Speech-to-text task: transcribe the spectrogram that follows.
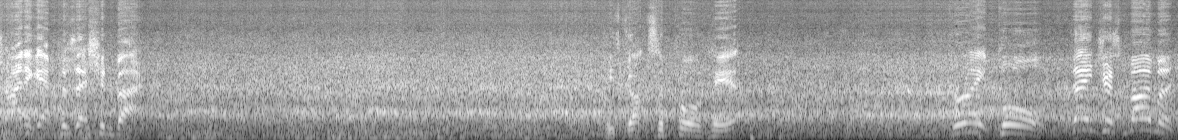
Trying to get possession back. He's got support here. Great ball. Dangerous moment.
